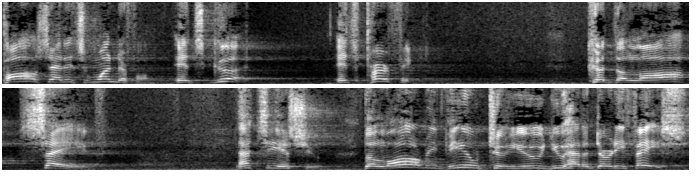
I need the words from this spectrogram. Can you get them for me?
Paul said it's wonderful. It's good. It's perfect. Could the law save? That's the issue. The law revealed to you you had a dirty face,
